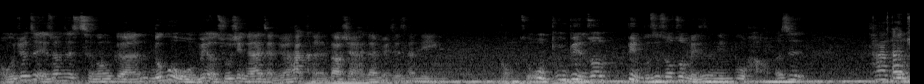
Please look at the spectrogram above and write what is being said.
我觉得这也算是成功个案。如果我没有出现跟他讲，就是他可能到现在还在美式餐厅。工作，我不变成说，并不是说做美式餐厅不好，而是他能力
